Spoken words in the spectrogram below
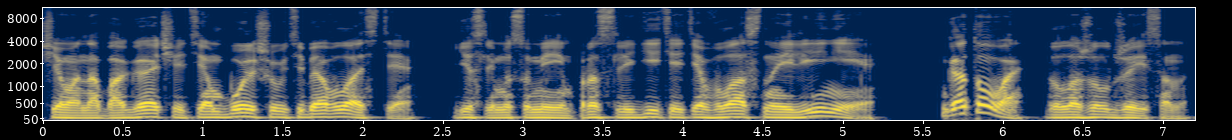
Чем она богаче, тем больше у тебя власти. Если мы сумеем проследить эти властные линии... «Готово», — доложил Джейсон.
